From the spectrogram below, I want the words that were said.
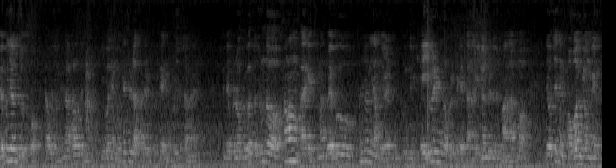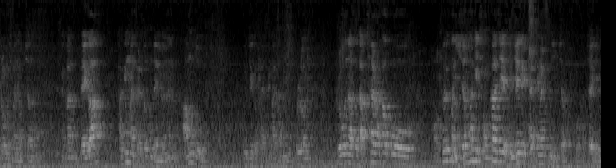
외부적인 요소가 없다고 저는 생각하거든요. 이번에 뭐 테슬라 다들 그렇게 보셨잖아요. 근데 물론 그것도 좀 더 상황은 봐야겠지만 외부 선정이나 뭐 이런 분들이 개입을 해서 그렇게 됐다는 의견들도 좀 많아서 근데 어쨌든 법원 경매는 그런 거 전혀 없잖아요. 그러니까 내가 가격만 잘 써서 내면은 아무도 문제가 발생하지 않는 물론 그러고 나서 낙찰을 하고 어, 소유권 이전하기 전까지의 문제들이 발생할 수는 있죠. 뭐 갑자기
